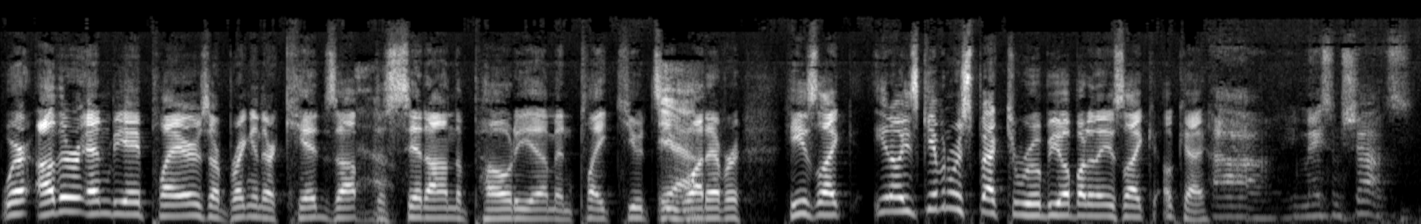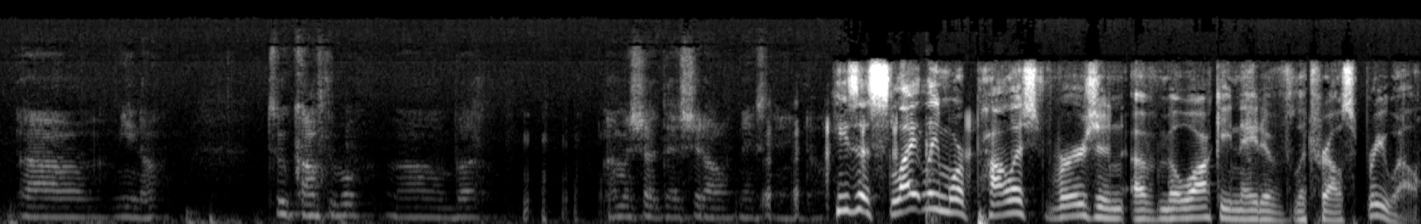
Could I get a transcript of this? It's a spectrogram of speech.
where other NBA players are bringing their kids up to sit on the podium and play cutesy Yeah. whatever he's like you know he's giving respect to Rubio but then he's like okay Uh, he made some shots. Um, you know, too comfortable. Um, but I'm gonna shut that shit off next game, though. He's a slightly more polished version of Milwaukee native Latrell Sprewell.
